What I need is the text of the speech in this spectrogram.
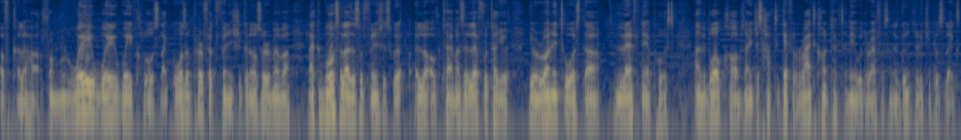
of Kelleher from way, way, way close. Like it was a perfect finish. You can also remember, like Mo Salah also finishes with a lot of time. As a left footer, you you're running towards the left near post, and the ball comes, and you just have to get the right contact on it with the right foot, and it's going through the keeper's legs.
